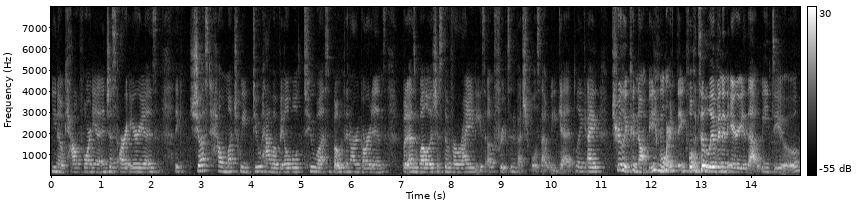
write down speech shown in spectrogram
you know California and just our area is like just how much we do have available to us both in our gardens, but as well as just the varieties of fruits and vegetables that we get. Like I truly could not be more thankful to live in an area that we do.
